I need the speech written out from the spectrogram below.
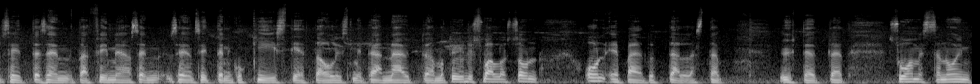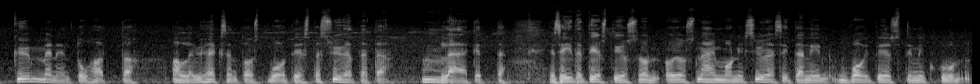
sitten sen, tai Fimea sen, sen sitten niin kuin kiisti, että olisi mitään näyttöä, mutta Yhdysvalloissa on, on epäilty tällaista yhteyttä. Että Suomessa noin 10 000 alle 19-vuotiaista syö tätä mm. lääkettä. Ja siitä tietysti, jos, on, jos näin moni syö sitä, niin voi tietysti niin kuin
